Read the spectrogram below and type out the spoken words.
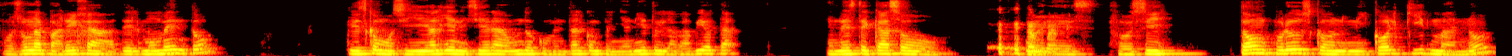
pues una pareja del momento que es como si alguien hiciera un documental con Peña Nieto y la gaviota. En este caso, pues, pues sí, Tom Cruise con Nicole Kidman, ¿no?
